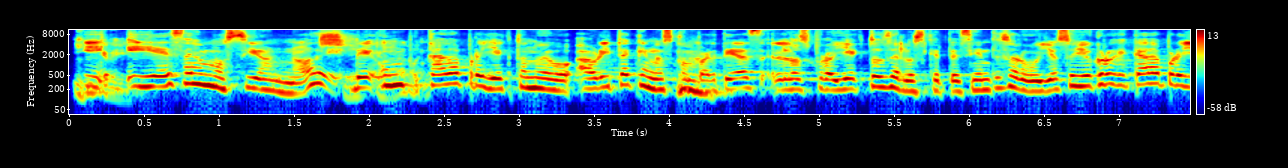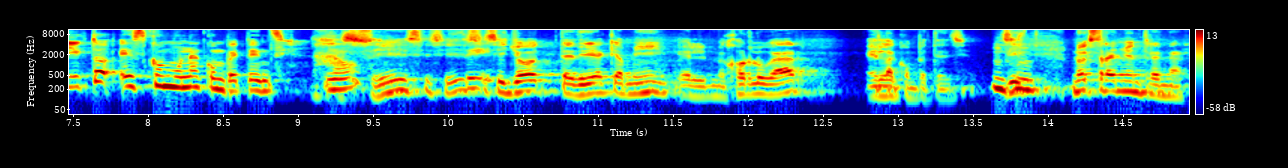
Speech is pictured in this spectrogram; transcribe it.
Y, esa emoción, ¿no? De, un, cada proyecto nuevo. Ahorita que nos compartías los proyectos de los que te sientes orgulloso, yo creo que cada proyecto es como una competencia, ¿no? sí, sí, sí, sí, sí. Yo te diría que a mí el mejor lugar es la competencia. no extraño entrenar,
